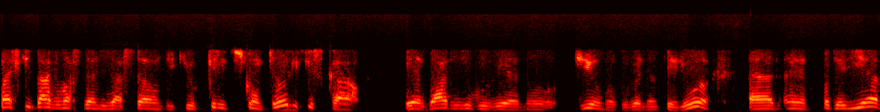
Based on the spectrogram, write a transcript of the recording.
mas que dava uma sinalização de que aquele descontrole fiscal herdado do governo Dilma, governo anterior, uh, uh, poderia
